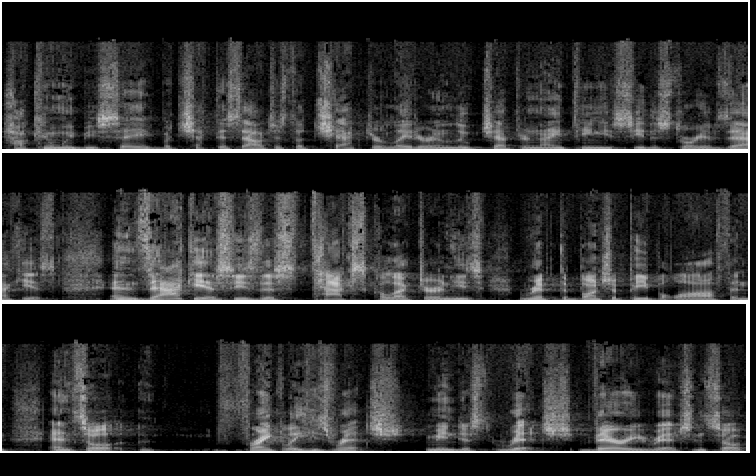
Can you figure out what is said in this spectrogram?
how can we be saved? But check this out. Just a chapter later in Luke chapter 19, you see the story of Zacchaeus. And Zacchaeus, he's this tax collector and he's ripped a bunch of people off. And, and so, frankly, he's rich. I mean, just rich, very rich. And so,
